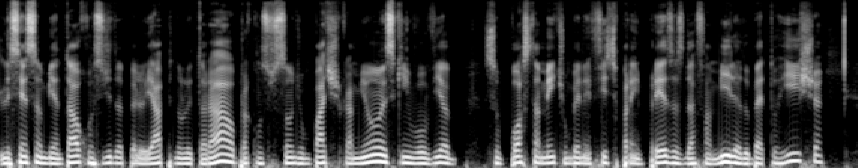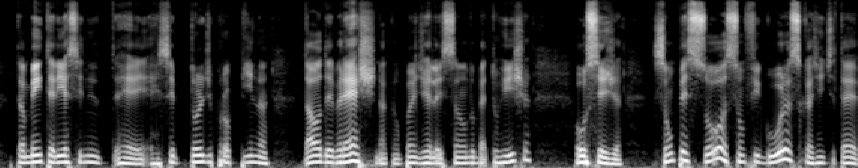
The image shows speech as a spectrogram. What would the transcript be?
licença ambiental concedida pelo IAP no litoral para a construção de um pátio de caminhões que envolvia supostamente um benefício para empresas da família do Beto Richa. Também teria sido receptor de propina da Odebrecht na campanha de reeleição do Beto Richa. Ou seja, são pessoas, são figuras que a gente até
